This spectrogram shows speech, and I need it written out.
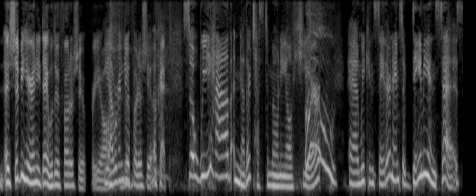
it should be here any day. We'll do a photo shoot for you all. Yeah, we're going to do a photo shoot. Okay. So we have another testimonial here. Woo! And we can say their name. So Damien says,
